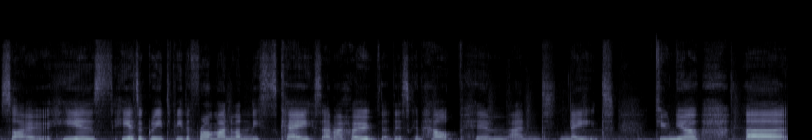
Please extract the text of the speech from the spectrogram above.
So he is he has agreed to be the front man of Annalise's case, and I hope that this can help him and Nate Jr. Uh,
